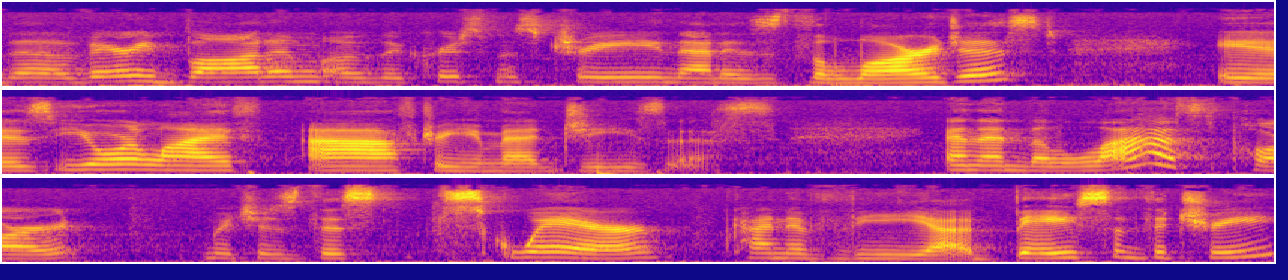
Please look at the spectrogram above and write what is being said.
the very bottom of the Christmas tree, that is the largest, is your life after you met Jesus. And then the last part, which is this square, kind of the uh, base of the tree,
